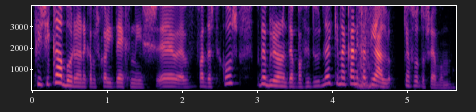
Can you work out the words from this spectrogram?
Φυσικά μπορεί να είναι κάποιος καλλιτέχνης ε, φανταστικός που δεν πληρώνεται από αυτή τη δουλειά και να κάνει κάτι άλλο. Και αυτό το σέβομαι.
